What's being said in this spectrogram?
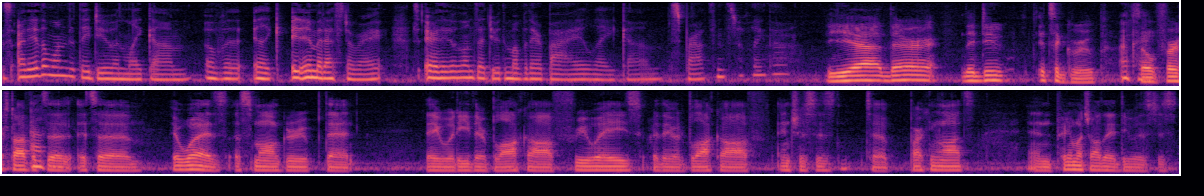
so are they the ones that they do in like um over like in, Modesto, right? So are they the ones that do them over there by like um, Sprouts and stuff like that? Yeah, they're they do. It's a group. Okay. So first off, it's Okay. a it's a it was a small group that they would either block off freeways or they would block off entrances to parking lots, and pretty much all they do is just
